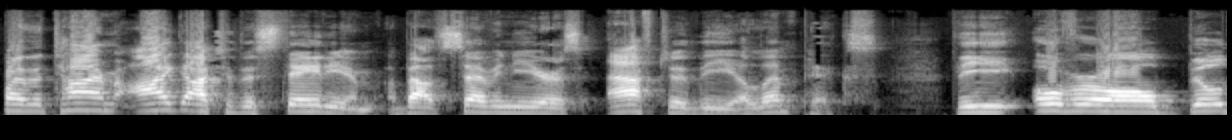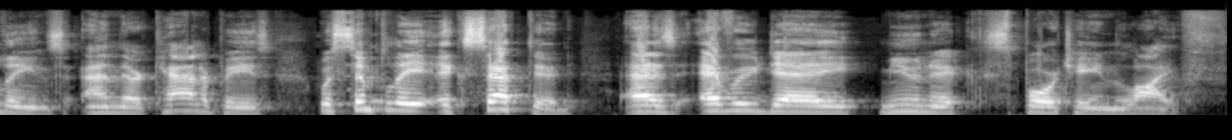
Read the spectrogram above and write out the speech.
By the time I got to the stadium, about seven years after the Olympics, the overall buildings and their canopies was simply accepted as everyday Munich sporting life.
